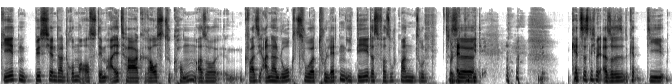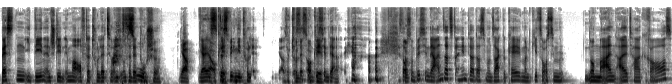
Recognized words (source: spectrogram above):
geht ein bisschen darum, aus dem Alltag rauszukommen. Also äh, quasi analog zur Toilettenidee. Das versucht man so. Toilettenidee? nee, kennst du das nicht mehr? Also die besten Ideen entstehen immer auf der Toilette und Ach unter so. der Dusche. Ja, ja, ja, okay. Deswegen die Toilette. Also das ist so ein okay. bisschen der, ja, ist auch so ein bisschen der Ansatz dahinter, dass man sagt, okay, man geht so aus dem normalen Alltag raus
